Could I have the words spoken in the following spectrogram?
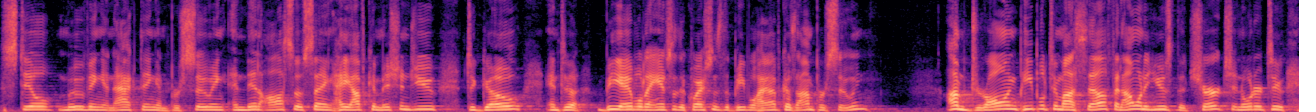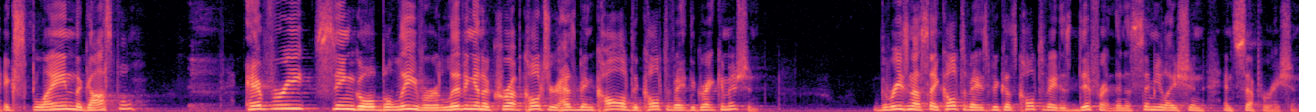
still moving and acting and pursuing and then also saying, "Hey, I've commissioned you to go and to be able to answer the questions that people have because I'm pursuing?" I'm drawing people to myself and I want to use the church in order to explain the gospel. Every single believer living in a corrupt culture has been called to cultivate the Great Commission. The reason I say cultivate is because cultivate is different than assimilation and separation.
